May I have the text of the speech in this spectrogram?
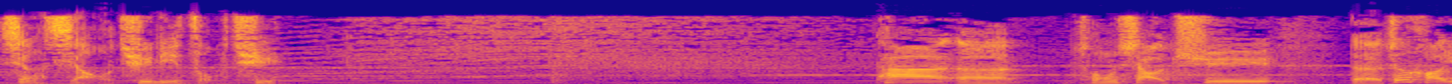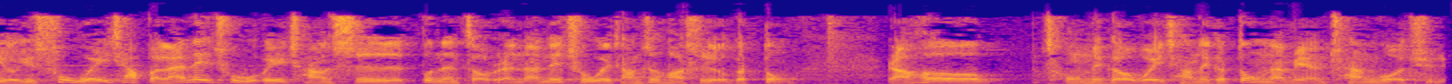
向小区里走去。她呃，从小区的正好有一处围墙，本来那处围墙是不能走人的，那处围墙正好是有个洞。然后从那个围墙那个洞那边穿过去。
